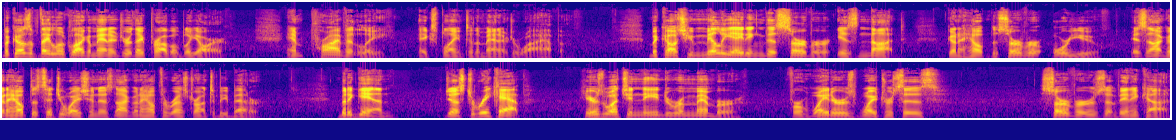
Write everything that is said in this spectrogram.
Because if they look like a manager, they probably are. And privately explain to the manager what happened. Because humiliating this server is not going to help the server or you. It's not going to help the situation. It's not going to help the restaurant to be better. But again, just to recap, here's what you need to remember for waiters, waitresses, servers of any kind.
